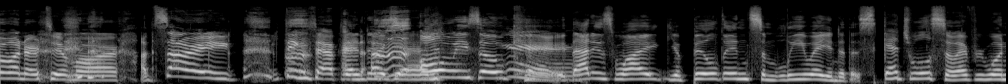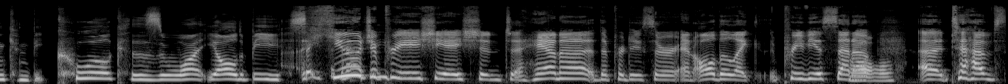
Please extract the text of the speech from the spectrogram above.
one or two more? I'm sorry. Things happen and it's again. always okay. That is why you build in some leeway into the schedule so everyone can be cool because we want y'all to be A safe. huge appreciation to Hannah, the producer, and all the like previous setup Aw. uh, to have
